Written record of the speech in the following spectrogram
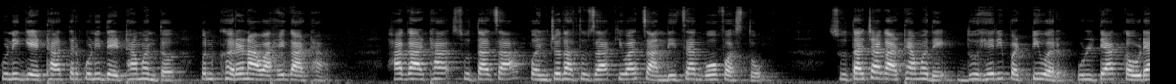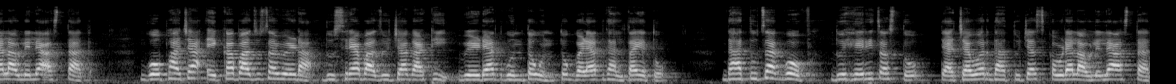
कुणी गेठा तर कुणी देठा म्हणतं पण खरं नाव आहे गाठा. हा गाठा सुताचा पंचधातूचा किंवा चांदीचा गोफ असतो. सुताच्या गाठ्यामध्ये दुहेरी पट्टीवर उलट्या कवड्या लावलेल्या असतात. गोफाच्या एका बाजूचा वेढा दुसऱ्या बाजूच्या गाठी वेड्यात गुंतवून तो गळ्यात घालता येतो. धातूचा गोफ दुहेरीच असतो त्याच्यावर धातूच्याच कवड्या लावलेल्या असतात.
